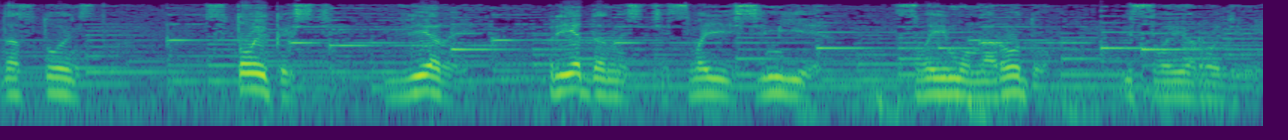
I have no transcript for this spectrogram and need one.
достоинства, стойкости, веры, преданности своей семье, своему народу и своей родине.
